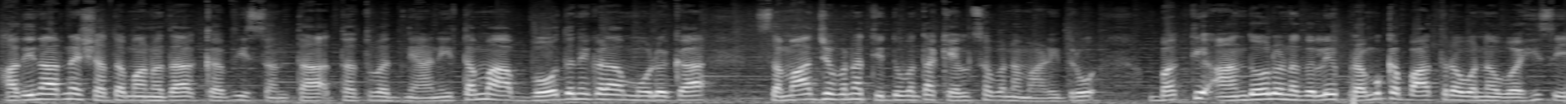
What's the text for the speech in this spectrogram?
ಹದಿನಾರನೇ ಶತಮಾನದ ಕವಿ, ಸಂತ, ತತ್ವಜ್ಞಾನಿ ತಮ್ಮ ಬೋಧನೆಗಳ ಮೂಲಕ ಸಮಾಜವನ್ನು ತಿದ್ದುವಂಥ ಕೆಲಸವನ್ನು ಮಾಡಿದರು. ಭಕ್ತಿ ಆಂದೋಲನದಲ್ಲಿ ಪ್ರಮುಖ ಪಾತ್ರವನ್ನು ವಹಿಸಿ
